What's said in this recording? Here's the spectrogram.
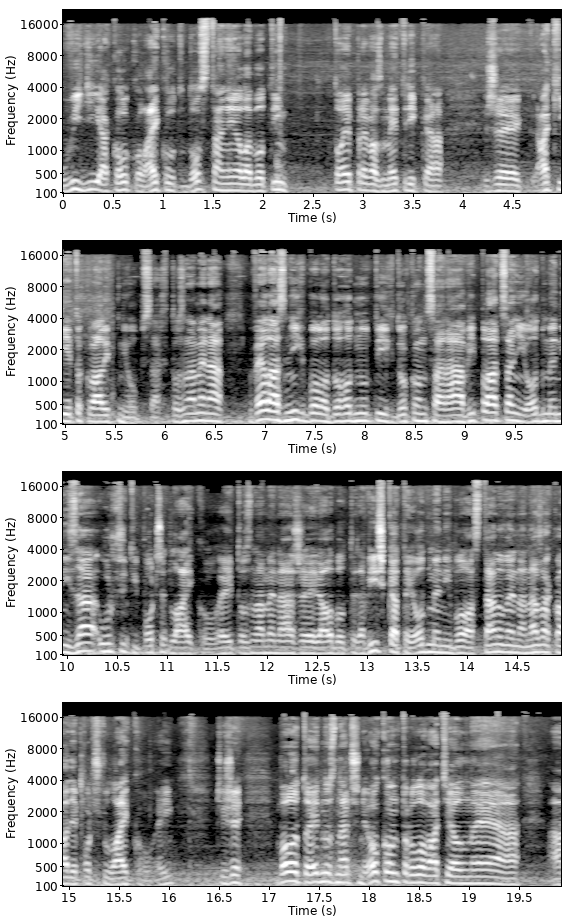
uvidí a koľko lajkov to dostane, lebo tým to je pre vás metrika, že aký je to kvalitný obsah. To znamená, veľa z nich bolo dohodnutých dokonca na vyplácaní odmeny za určitý počet lajkov. Hej. To znamená, že, alebo teda výška tej odmeny bola stanovená na základe počtu lajkov. Hej. Čiže bolo to jednoznačne okontrolovateľné a, a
